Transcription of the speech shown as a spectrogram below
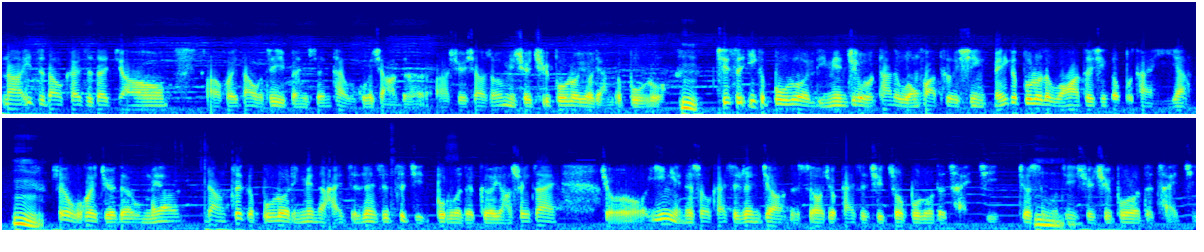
那一直到开始在教啊，回到我自己本身泰武国小的啊学校的时候，我们学区部落有两个部落，嗯，其实一个部落里面就有它的文化。特性，每一个部落的文化特性都不太一样。嗯，所以我会觉得我们要让这个部落里面的孩子认识自己部落的歌谣。所以在九一年的时候开始任教的时候，就开始去做部落的采集，就是我自己学区部落的采集，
